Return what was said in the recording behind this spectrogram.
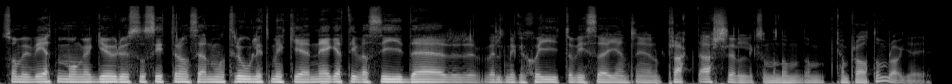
som vi vet med många gurus så sitter de sen med otroligt mycket negativa sidor, väldigt mycket skit och vissa egentligen är praktarsel liksom, de, de kan prata om bra grejer.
